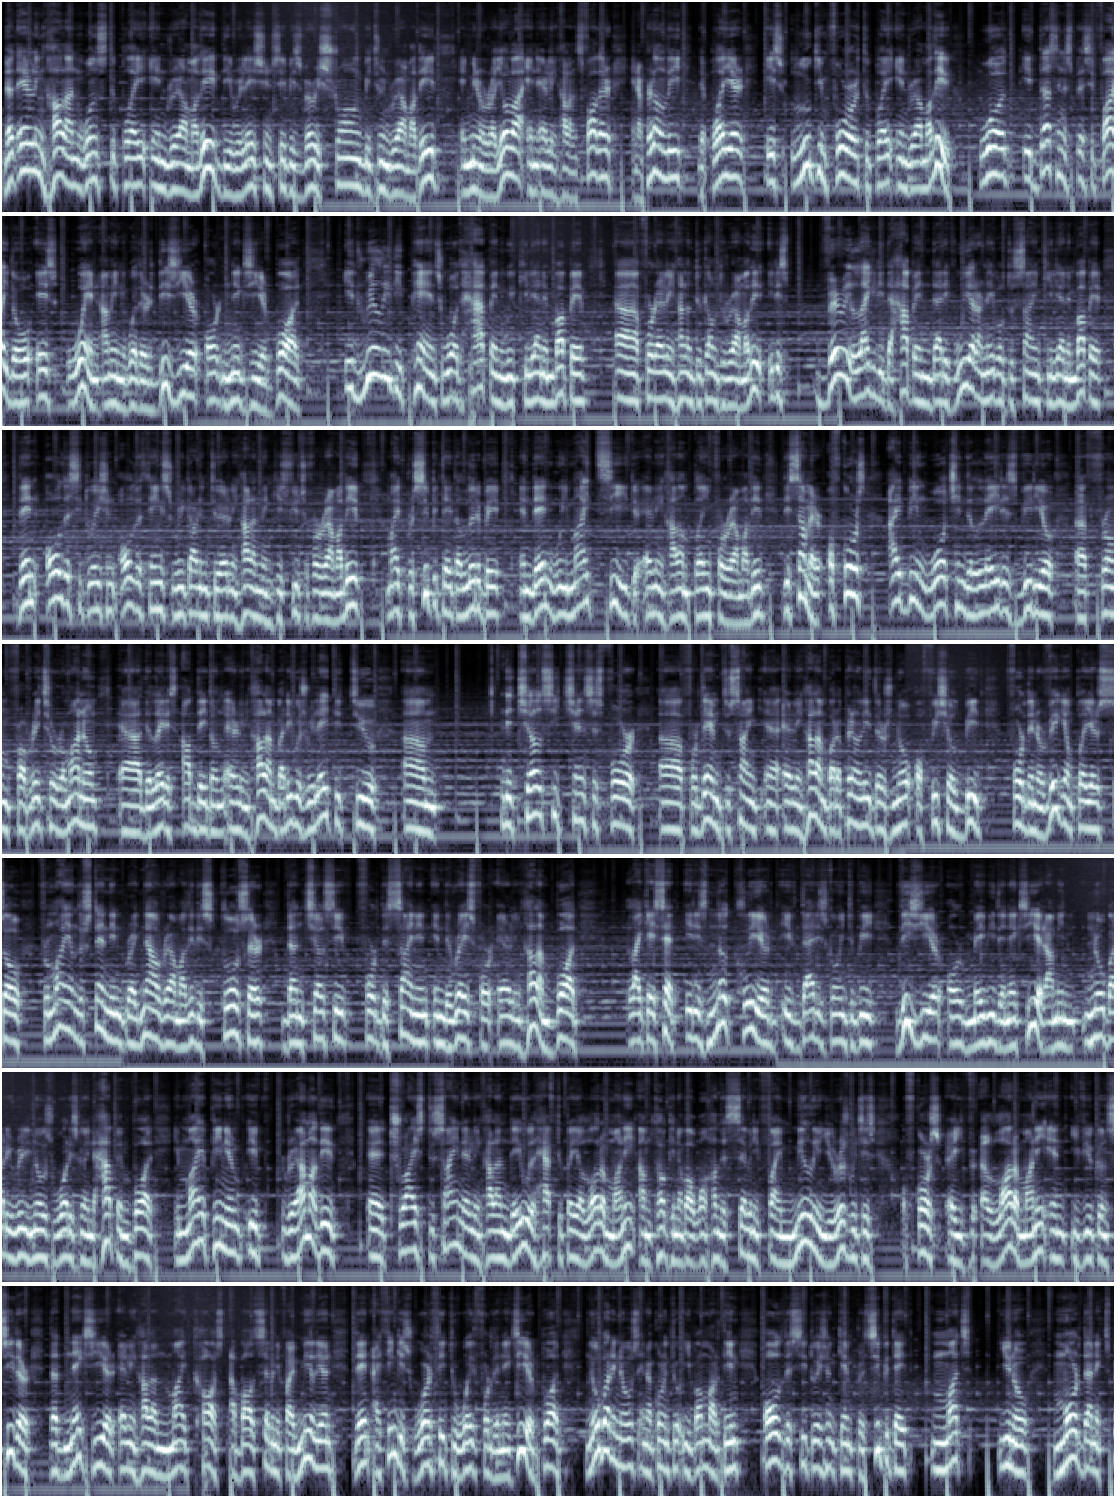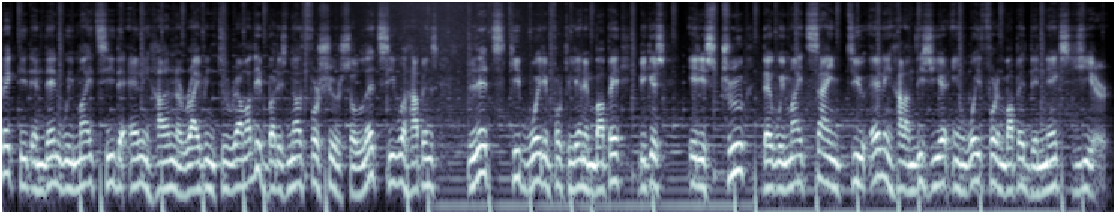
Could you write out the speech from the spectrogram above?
that Erling Haaland wants to play in Real Madrid. The relationship is very strong between Real Madrid and Mino Raiola and Erling Haaland's father and apparently the player is looking forward to play in Real Madrid what it doesn't specify though is when, I mean whether this year or next year, but it really depends what happened with Kylian Mbappe uh, for Erling Haaland to come to Real Madrid. It is very likely to happen that if we are unable to sign Kylian Mbappe, then all the situation, all the things regarding to Erling Haaland and his future for Real Madrid might precipitate a little bit, and then we might see the Erling Haaland playing for Real Madrid this summer. Of course, I've been watching the latest video uh, from Fabrizio Romano, uh, the latest update on Erling Haaland, but it was related to um, the Chelsea chances for uh, for them to sign uh, Erling Haaland, but apparently there's no official bid for the Norwegian players. So, from my understanding, right now Real Madrid is closer than Chelsea for the signing in the race for Erling Haaland. But like I said, it is not clear if that is going to be this year or maybe the next year. I mean, nobody really knows what is going to happen. But in my opinion, if Real Madrid uh, tries to sign Erling Haaland, they will have to pay a lot of money. I'm talking about 175 million euros, which is of course a, a, lot of money and if you consider that next year Erling Haaland might cost about 75 million then I think it's worth it to wait for the next year but nobody knows and according to Ivan Martin all the situation can precipitate much you know more than expected and then we might see the Erling Haaland arriving to Real Madrid but it's not for sure. So let's see what happens. Let's keep waiting for Kylian Mbappe because it is true that we might sign to Erling Haaland this year and wait for Mbappe the next year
